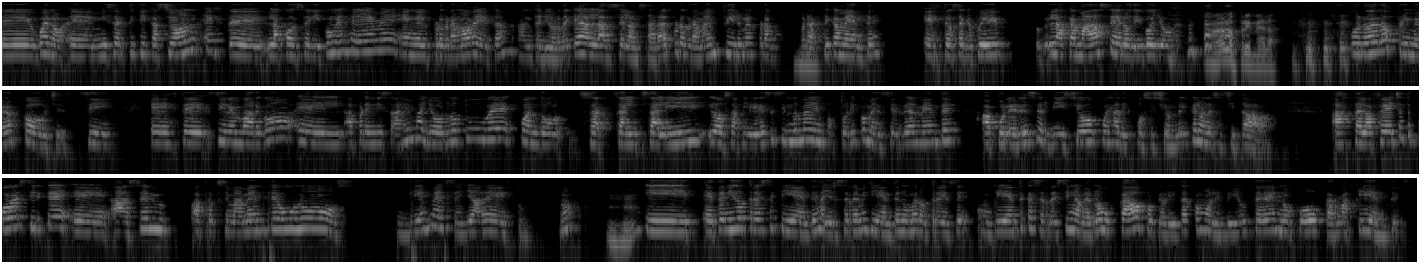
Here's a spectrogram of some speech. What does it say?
Eh, bueno, eh, mi certificación este, la conseguí con EGM en el programa beta, anterior de que se lanzara el programa en firme prácticamente. Este, o sea que fui la camada cero, digo yo. Uno de los primeros. Uno de los primeros coaches, sí. Este, sin embargo, el aprendizaje mayor lo tuve cuando salí o salí de ese síndrome de impostor y comencé realmente a poner el servicio pues, a disposición del que lo necesitaba. Hasta la fecha te puedo decir que eh, hace aproximadamente unos 10 meses ya de esto, ¿no? Y he tenido 13 clientes, ayer cerré mi cliente número 13, un cliente que cerré sin haberlo buscado, porque ahorita, como les dije a ustedes, no puedo buscar más clientes.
